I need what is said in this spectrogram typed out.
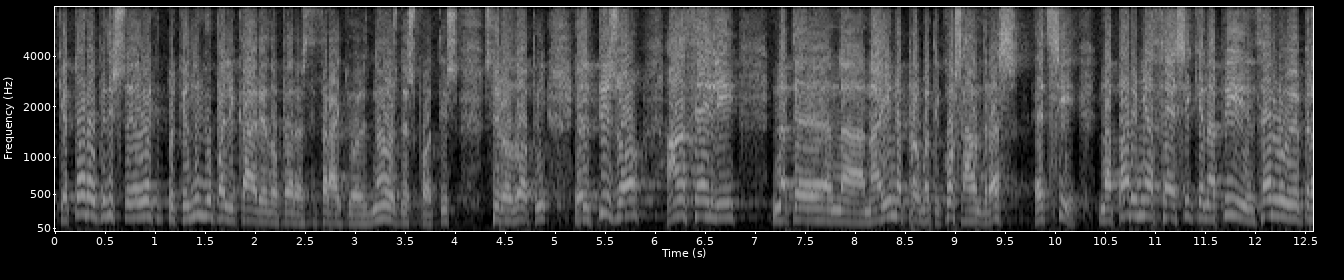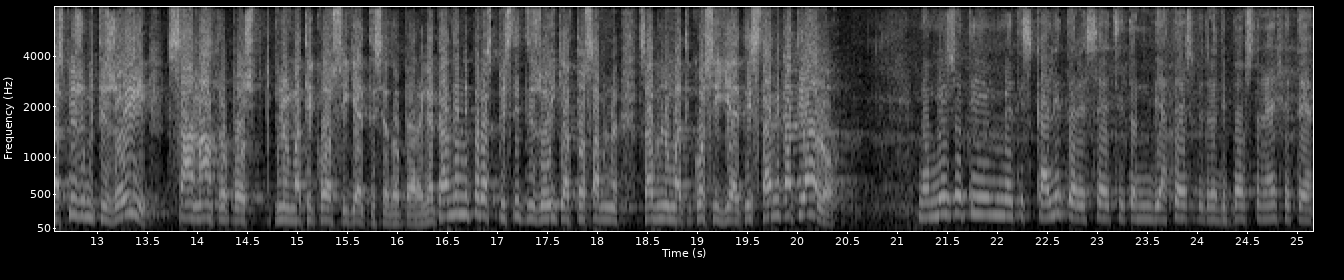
και τώρα επειδή έχει το καινούριο παλικάρι εδώ πέρα στη Θράκη, ο νέος δεσπότης, στη Ροδόπη, ελπίζω αν θέλει να, τε- να, να είναι πραγματικός άντρας, έτσι, να πάρει μια θέση και να πει θέλουμε, υπερασπίζουμε τη ζωή σαν άνθρωπος πνευματικός ηγέτης εδώ πέρα. Γιατί αν δεν υπερασπιστεί τη ζωή και αυτό σαν, σαν πνευματικός ηγέτης, θα είναι κάτι άλλο. Νομίζω ότι με τις καλύτερες έτσι των διαθέσεων και των εντυπώσεων έρχεται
